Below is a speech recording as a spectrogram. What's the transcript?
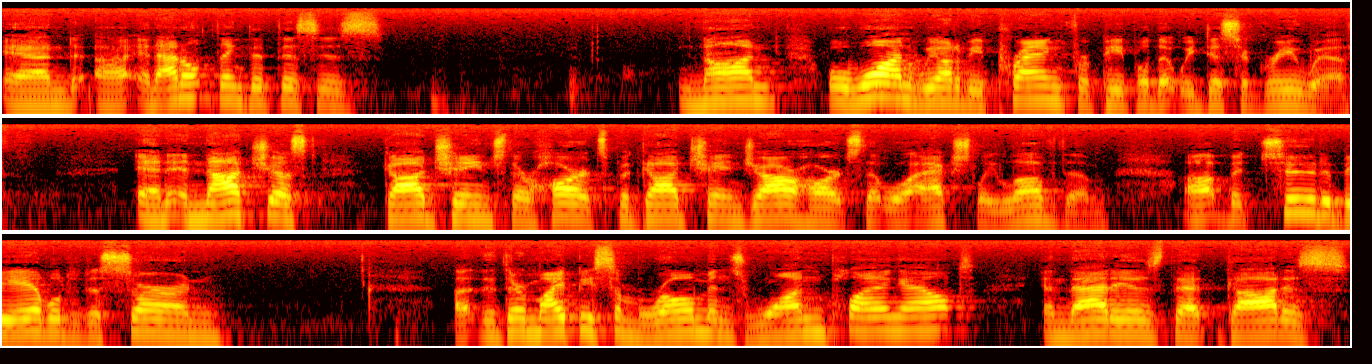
And, uh, and I don't think that this is non, well, one, we ought to be praying for people that we disagree with. And, and not just God change their hearts, but God change our hearts that will actually love them. Uh, but two, to be able to discern uh, that there might be some Romans 1 playing out, and that is that God is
